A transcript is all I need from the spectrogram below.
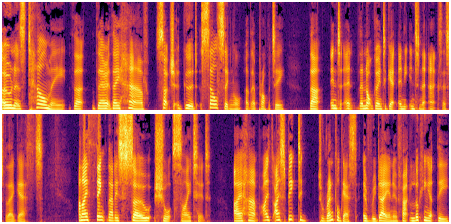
owners tell me that they they have such a good cell signal at their property that inter- eh, they're not going to get any internet access for their guests. And I think that is so short-sighted. I have I, I speak to, to rental guests every day, and in fact, looking at the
